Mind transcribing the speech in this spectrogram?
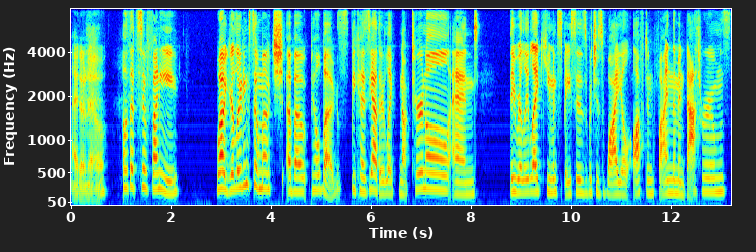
I don't know. Oh, that's so funny. Wow, you're learning so much about pill bugs because, yeah, they're like nocturnal and they really like human spaces, which is why you'll often find them in bathrooms.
